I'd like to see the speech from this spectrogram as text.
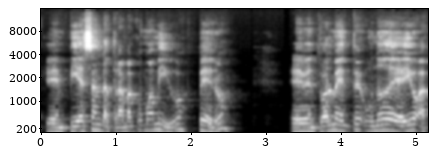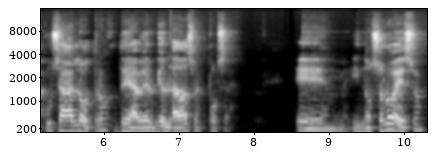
que empiezan la trama como amigos, pero eventualmente uno de ellos acusa al otro de haber violado a su esposa. Eh, y no solo eso,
